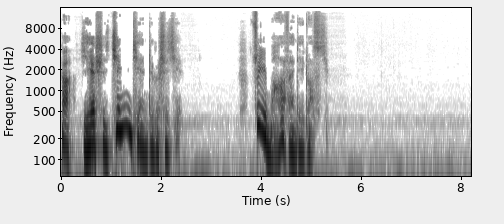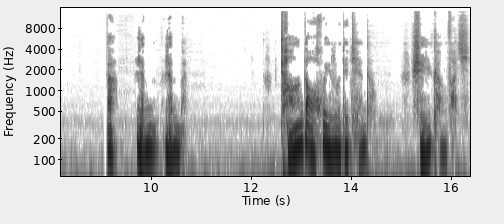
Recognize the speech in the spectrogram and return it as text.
啊，也是今天这个世界。最麻烦的一桩事情啊，人人们尝到贿赂的甜头，谁肯发起？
